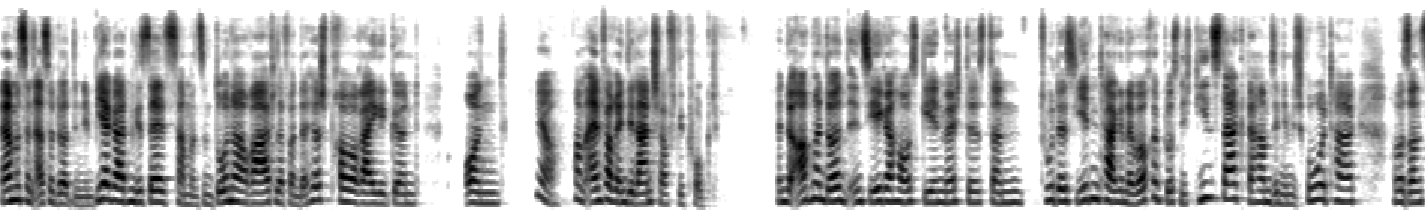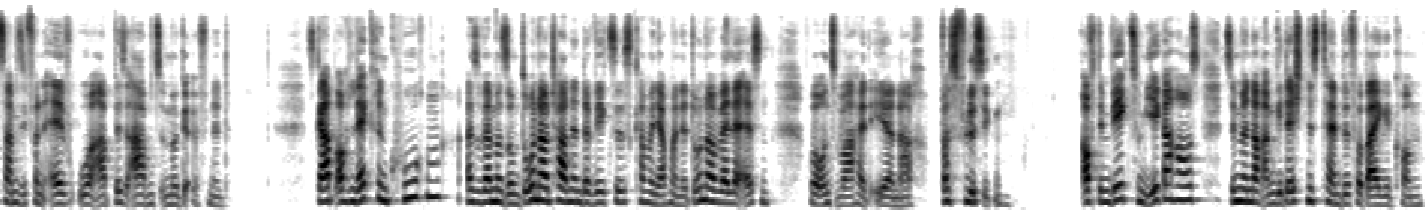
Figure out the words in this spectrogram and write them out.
Wir haben uns dann also dort in den Biergarten gesetzt, haben uns einen Donauradler von der Hirschbrauerei gegönnt und ja, haben einfach in die Landschaft geguckt. Wenn du auch mal dort ins Jägerhaus gehen möchtest, dann tu das jeden Tag in der Woche, bloß nicht Dienstag, da haben sie nämlich Ruhetag, aber sonst haben sie von 11 Uhr ab bis abends immer geöffnet. Es gab auch leckeren Kuchen, also wenn man so im Donautal unterwegs ist, kann man ja auch mal eine Donauwelle essen, aber uns war halt eher nach was Flüssigem. Auf dem Weg zum Jägerhaus sind wir noch am Gedächtnistempel vorbeigekommen.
